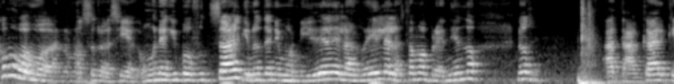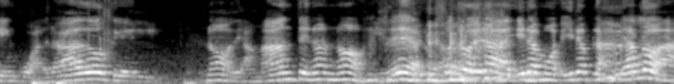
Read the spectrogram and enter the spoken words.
¿cómo vamos a ganar nosotros así? Como un equipo de futsal que no tenemos ni idea de las reglas, la estamos aprendiendo, no atacar que encuadrado, que el no, diamante, no, no, ni idea. Nosotros era, éramos, ir a plantearlo a-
